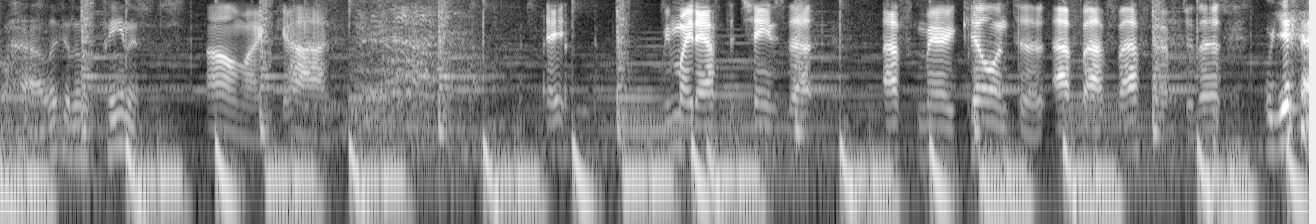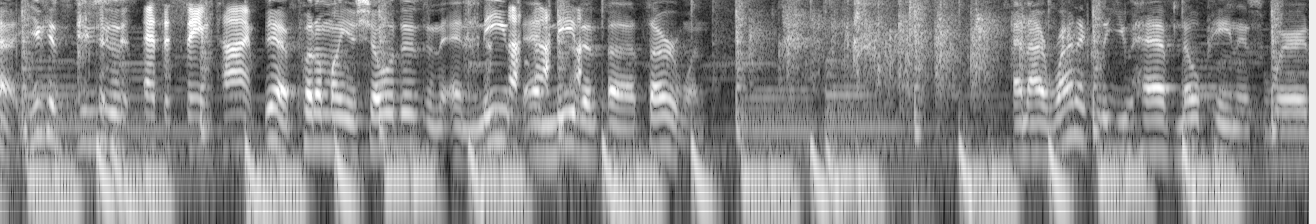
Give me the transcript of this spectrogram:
Wow, look at those penises. Oh my god. Hey, we might have to change that F Mary Kill into FFF after this. Well, yeah, you can you just At the same time. yeah put them on your shoulders and and knee and knee the uh, third one. And ironically, you have no penis where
